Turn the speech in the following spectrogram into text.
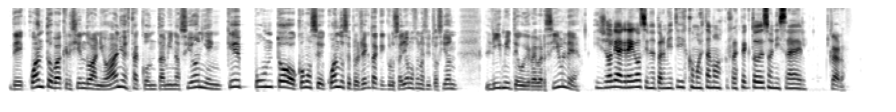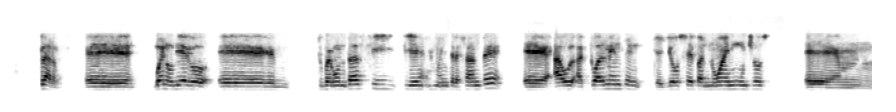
de cuánto va creciendo año a año esta contaminación y en qué punto o cómo se, cuándo se proyecta que cruzaríamos una situación límite o irreversible? Y yo le agrego, si me permitís, cómo estamos respecto de eso en Israel. Claro. Claro. Eh, bueno, Diego, eh, tu pregunta sí, sí es muy interesante. Eh, actualmente, que yo sepa, no hay muchos eh,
